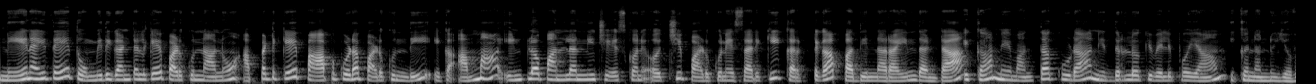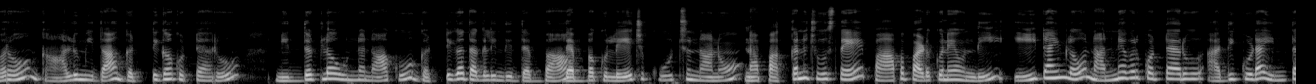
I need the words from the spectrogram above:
నేనైతే తొమ్మిది గంటలకే పడుకున్నాను. అప్పటికే పాప కూడా పడుకుంది. ఇక అమ్మ ఇంట్లో పనులన్నీ చేసుకొని వచ్చి పడుకునేసరికి కరెక్ట్గా పదిన్నర అయిందంట. ఇక మేమంతా కూడా నిద్రలోకి వెళ్ళిపోయాం. ఇక నన్ను ఎవరో గాలు మీద గట్టిగా కొట్టారు. నిద్దట్లో ఉన్న నాకు గట్టిగా తగిలింది దెబ్బ. దెబ్బకు లేచి కూర్చున్నాను. నా పక్కన చూస్తే పాప పడుకునే ఉంది. ఈ టైంలో నన్నెవరు కొట్టారు? అది కూడా ఇంత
